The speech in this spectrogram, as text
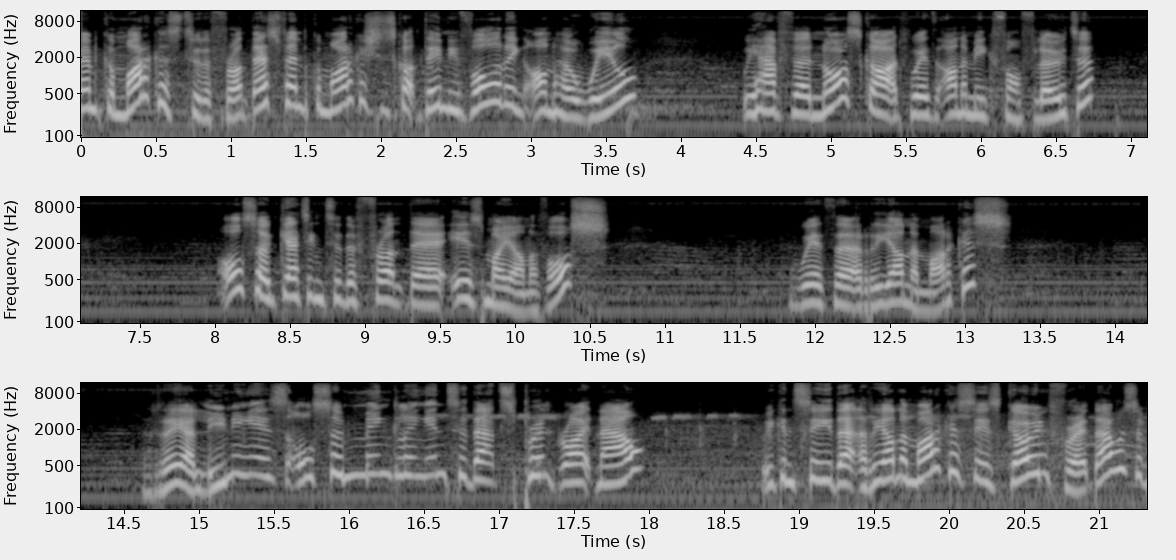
Femke Markus to the front. There's Femke Markus. She's got Demi Vollering on her wheel. We have uh, Norsgaard with Annemiek van Vleuten. Also getting to the front there is Marianne Vos with uh, Riejanne Markus. Realini is also mingling into that sprint right now. We can see that Riejanne Markus is going for it. That was a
